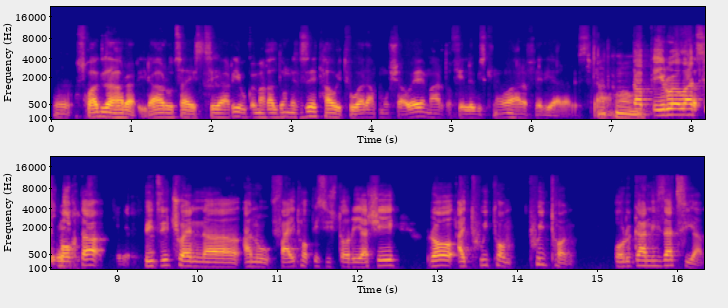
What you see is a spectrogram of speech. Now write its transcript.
სხვა გზა არ არის რა, როცა ესე არის უკვე მაღალ დონეზე თავი თუ არა მუშავე, მარტო ხილების ქნება არაფერი არ არის რა. და პირველად მოხდა ბიძი ჩვენ ანუ fight hop-ის ისტორიაში, რომ აი თვითონ თვითონ ორგანიზაციამ,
